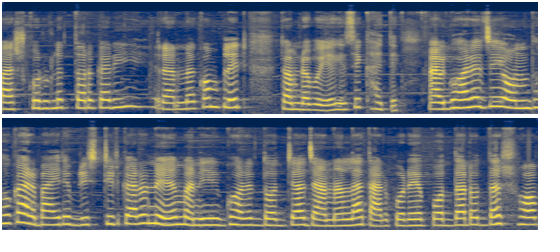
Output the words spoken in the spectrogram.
বাঁশকরুলের তরকারি রান্না কমপ্লিট। তো আমরা বইয়া গেছি খাইতে। আর ঘরে যে অন্ধকার, বাইরে বৃষ্টির কারণে মানে ঘরের দরজা, জানালা, তারপরে পর্দা টর্দা সব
